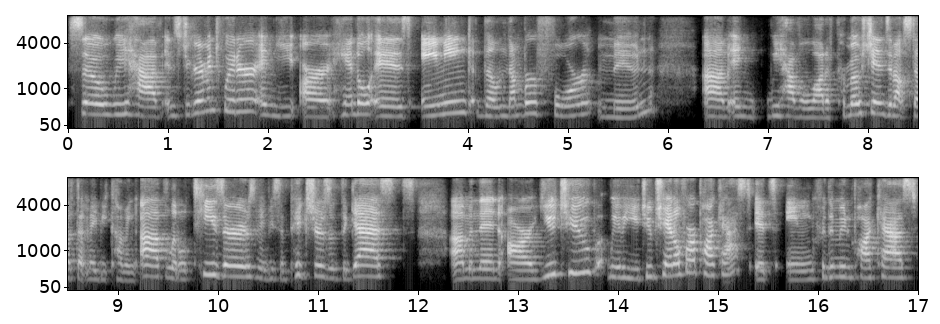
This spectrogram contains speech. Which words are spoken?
so we have Instagram and Twitter, and our handle is aiming the number four moon. Um, and we have a lot of promotions about stuff that may be coming up, little teasers, maybe some pictures of the guests. Um, and then our YouTube, we have a YouTube channel for our podcast. It's Aiming for the Moon podcast.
